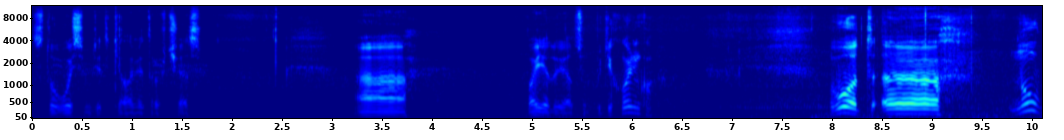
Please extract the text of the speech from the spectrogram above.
108 где-то километров в час. А, поеду я отсюда потихоньку. Вот, э, ну,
